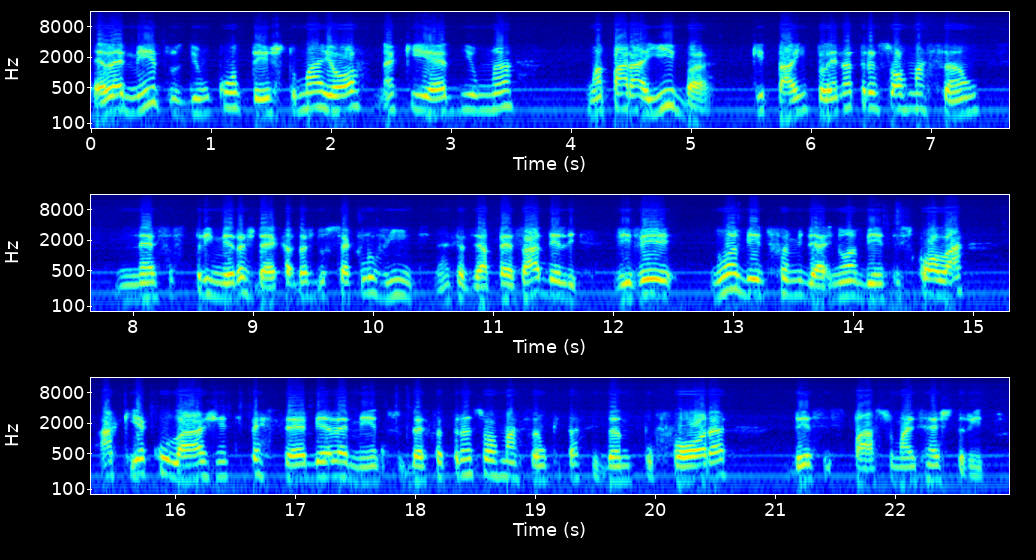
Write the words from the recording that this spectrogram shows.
elementos de um contexto maior, né, que é de uma, uma Paraíba que está em plena transformação nessas primeiras décadas do século XX. Né? Quer dizer, apesar dele viver no ambiente familiar e no ambiente escolar, aqui e acolá a gente percebe elementos dessa transformação que está se dando por fora desse espaço mais restrito.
